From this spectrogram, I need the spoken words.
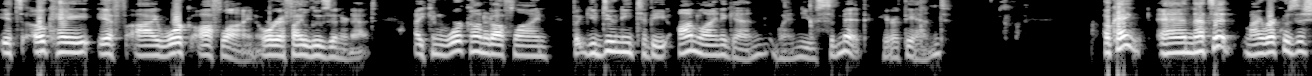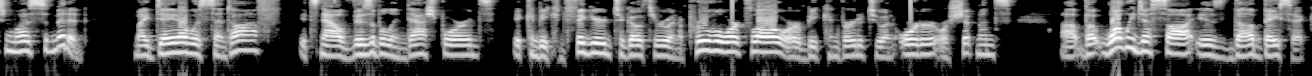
it's okay if I work offline or if I lose internet. I can work on it offline, but you do need to be online again when you submit here at the end. Okay, and that's it. My requisition was submitted. My data was sent off. It's now visible in dashboards. It can be configured to go through an approval workflow or be converted to an order or shipments. Uh, but what we just saw is the basic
